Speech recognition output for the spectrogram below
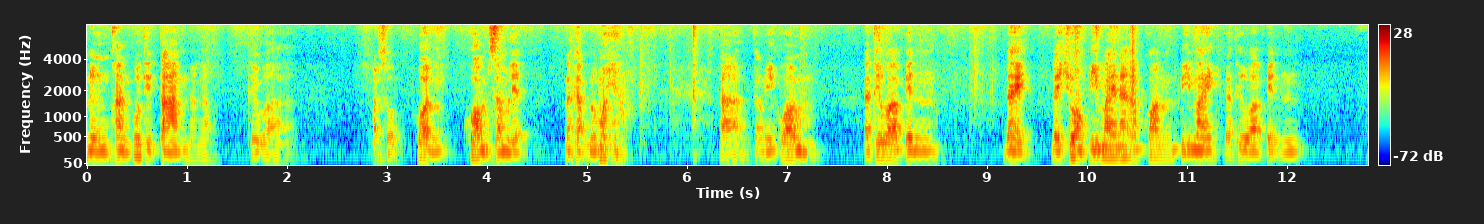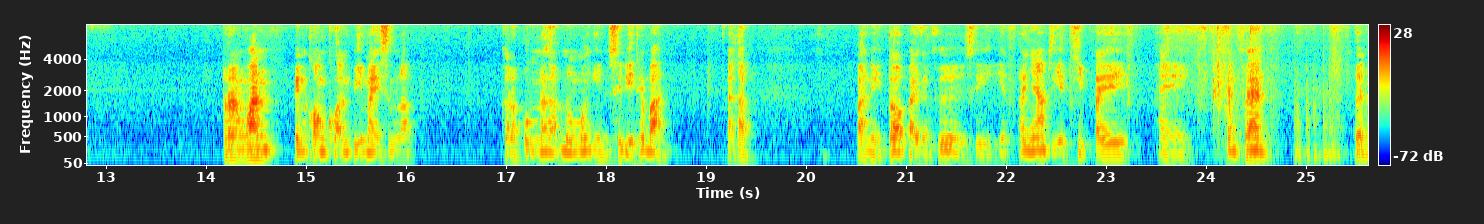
หนึ่งพันผู้ติดตามนะครับถือว่าประสบผลความสำเร็จนะครับหนุ่มเมืองหินอ่าก็มีความก็ถือว่าเป็นได้ได้ช่วงปีใหม่นะครับก่อนปีใหม่ก็ถือว่าเป็น รางวัลเป็นของขวัญปีใหม่สำหรับกระผมนะครับนุ่มเมืองหินสิริเทบานนะครับป่านนี้ต่อไปก็คือสีเฮ็ดพยายามสีเฮ็ดคลิปไปให้แฟนๆเพื่อน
